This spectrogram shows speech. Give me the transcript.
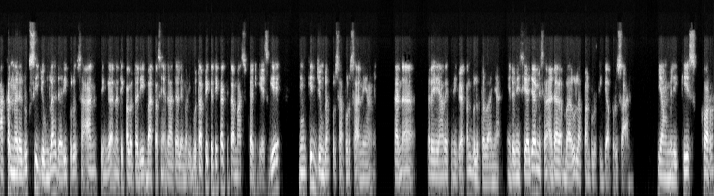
akan mereduksi jumlah dari perusahaan sehingga nanti kalau tadi batasnya adalah 5.000 tapi ketika kita masukkan ESG mungkin jumlah perusahaan-perusahaan yang karena yang definitif kan belum terlalu banyak. Indonesia aja misalnya ada baru 83 perusahaan yang memiliki skor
